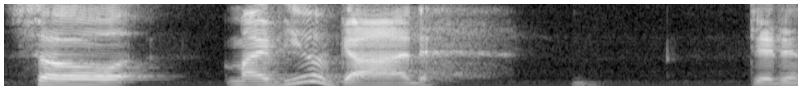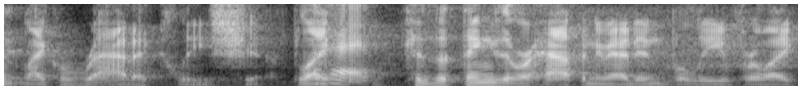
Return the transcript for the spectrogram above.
So my view of God didn't like radically shift, like Okay. because the things that were happening to me, I didn't believe were like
